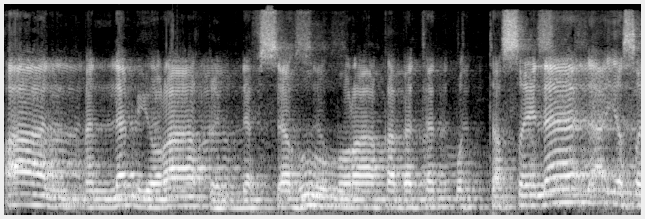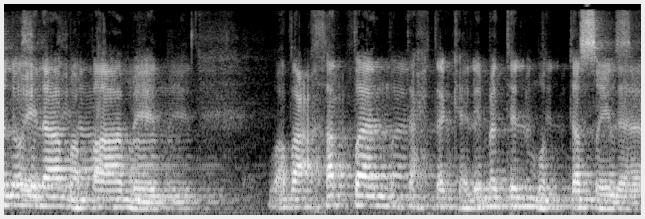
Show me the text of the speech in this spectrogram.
قال من لم يراقب نفسه مراقبة متصلة لا يصل إلى مقام وضع خطا تحت كلمة المتصلة.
